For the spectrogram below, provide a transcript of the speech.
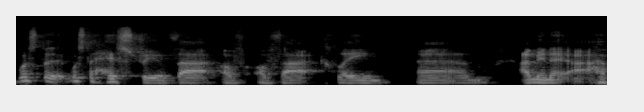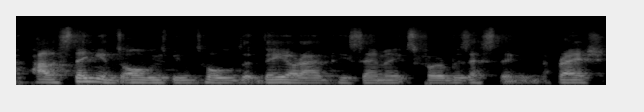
what's the what's the history of that of of that claim? Um, I mean, have Palestinians always been told that they are anti-Semites for resisting oppression?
